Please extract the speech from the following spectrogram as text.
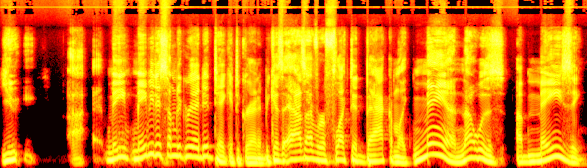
you uh, maybe, maybe to some degree I did take it to granted because as I've reflected back, I'm like, man, that was amazing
